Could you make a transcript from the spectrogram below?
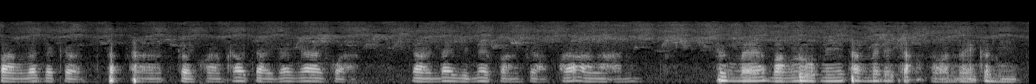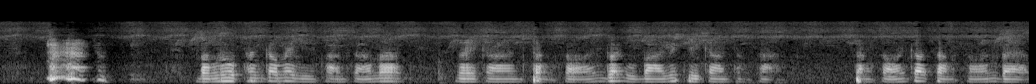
ฟังแล้วจะเกิดศรัทธาเกิดความเข้าใจได้ง่ายกว่า การได้ยินได้ฟังจากพระอาหารหันต์ซึ่งแม้บางรูปนี้ท่านไม่ได้สั่งสอนเลยก็มี บางรูปท่านก็ไม่มีความสามารถ ในการสั่งสอนด้วยอุบายวิธีการต่างๆ สั่งสอนก็สั่งสอนแบบ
